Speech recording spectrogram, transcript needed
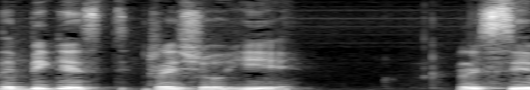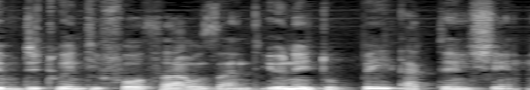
the biggest ratio here received 24,000. You need to pay attention.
